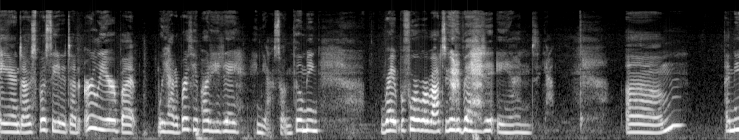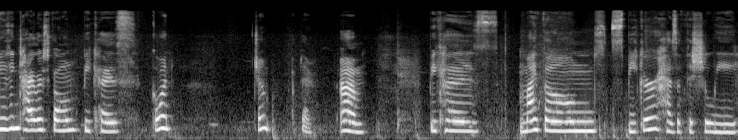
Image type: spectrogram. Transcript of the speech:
And I was supposed to get it done earlier, but we had a birthday party today. And yeah, so I'm filming right before we're about to go to bed. And yeah. Um, I'm using Tyler's phone because, go on, jump up there. Um, because my phone's speaker has officially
